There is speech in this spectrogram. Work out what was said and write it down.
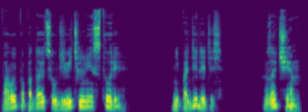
Порой попадаются удивительные истории. Не поделитесь? Зачем?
